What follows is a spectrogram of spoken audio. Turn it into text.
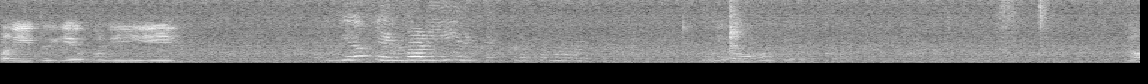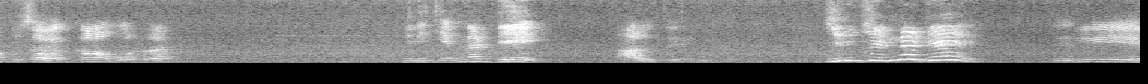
பண்ணிட்டு இருக்கே இப்ப நீ. புதுசா வெக்கலாம் போடுற? இன்னைக்கு என்ன டே? யாருக்கு தெரியும்? இன்னைக்கு என்ன டே? தெரியலையே.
